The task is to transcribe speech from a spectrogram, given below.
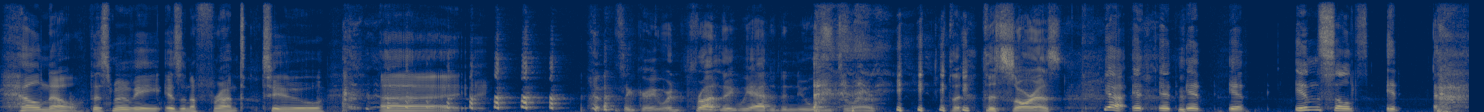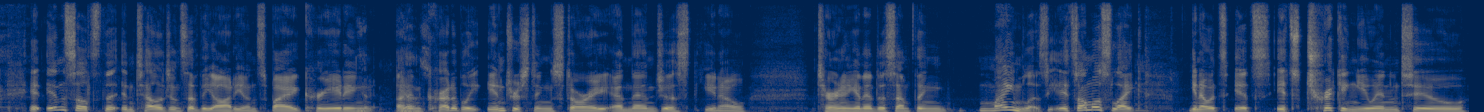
hell no, this movie is an affront to. Uh, That's a great word. Front. I we added a new one to our the, thesaurus. yeah, it it it it insults it. It insults the intelligence of the audience by creating an yes. incredibly interesting story and then just, you know, turning it into something mindless. It's almost like, you know, it's it's it's tricking you into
